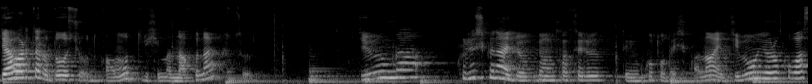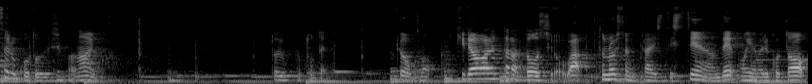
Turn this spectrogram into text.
嫌われたらどうしようとか思ってる暇なくない？普通。自分が苦しくない状況にさせるっていうことでしかない。自分を喜ばせることでしかないから。ということで今日も「嫌われたらどうしようは」その人に対して失礼なのでもうやめること。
